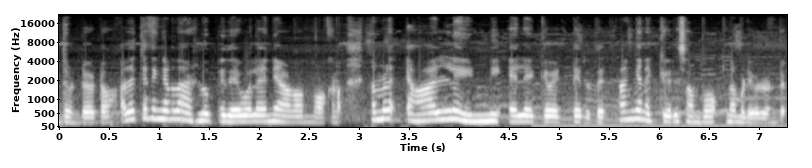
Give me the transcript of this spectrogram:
ഇതുണ്ട് കേട്ടോ. അതൊക്കെ നിങ്ങളുടെ നാട്ടിലും ഇതേപോലെ തന്നെയാണോ എന്ന് നോക്കണം. നമ്മൾ ആളിനെ എണ്ണി ഇലയൊക്കെ വെട്ടരുത്. അങ്ങനെയൊക്കെ ഒരു സംഭവം നമ്മുടെ ഇവിടെ ഉണ്ട്.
